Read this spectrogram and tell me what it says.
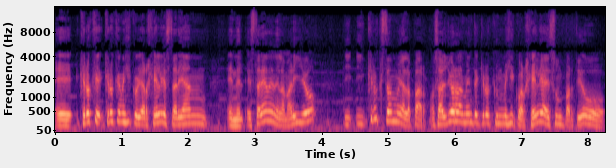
Eh, creo, que, creo que México y Argelia estarían en el, estarían en el amarillo y, y creo que están muy a la par. O sea, yo realmente creo que un México-Argelia es un partido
